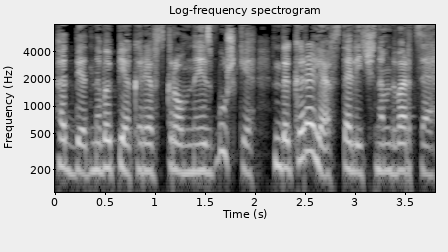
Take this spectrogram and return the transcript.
от бедного пекаря в скромной избушке до короля в столичном дворце.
